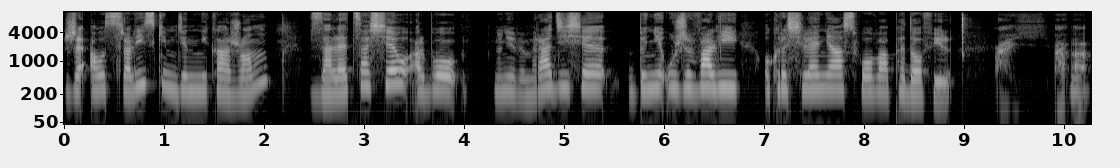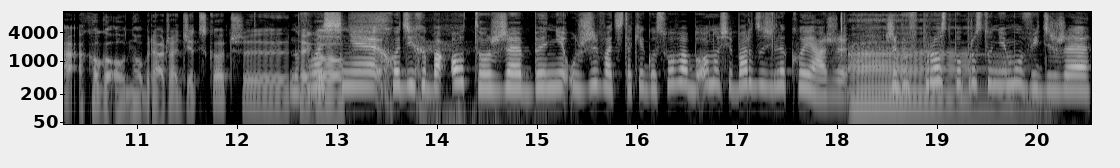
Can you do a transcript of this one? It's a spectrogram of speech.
że australijskim dziennikarzom zaleca się albo, no nie wiem, radzi się, by nie używali określenia słowa pedofil. A, a, a, a kogo on obraża? Dziecko czy No tego... właśnie, chodzi chyba o to, żeby nie używać takiego słowa, bo ono się bardzo źle kojarzy. Żeby wprost po prostu nie A. mówić, że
